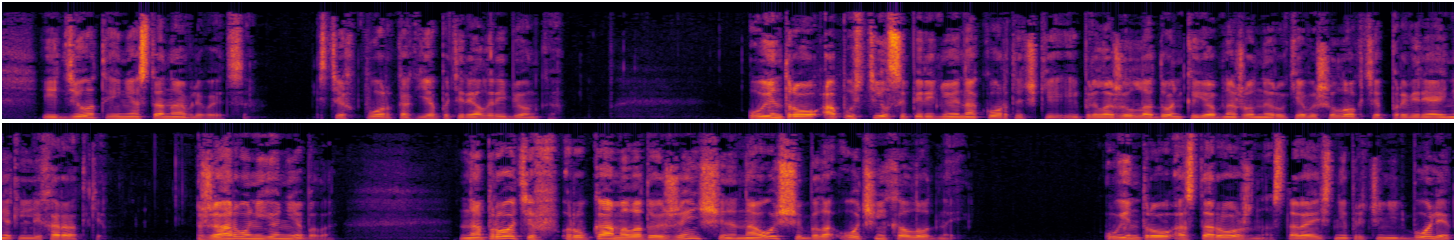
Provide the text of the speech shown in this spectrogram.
— «идет и не останавливается, с тех пор, как я потеряла ребенка». Уинтроу опустился перед ней на корточки и приложил ладонь к ее обнаженной руке выше локтя, проверяя, нет ли лихорадки. Жара у нее не было. Напротив, рука молодой женщины на ощупь была очень холодной. Уинтроу осторожно, стараясь не причинить боли,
